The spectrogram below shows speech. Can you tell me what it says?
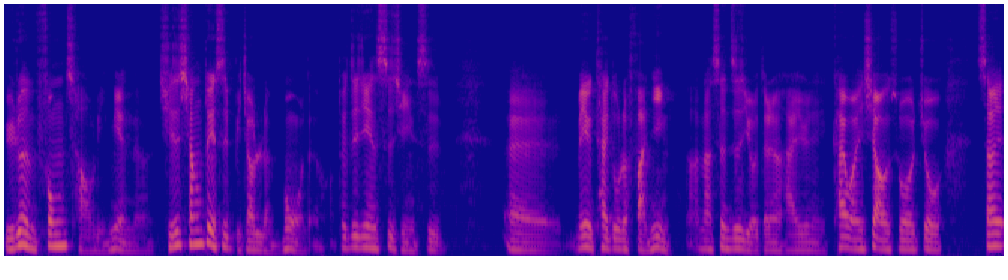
舆论风潮里面呢，其实相对是比较冷漠的，对这件事情是呃没有太多的反应啊。那甚至有的人还有点开玩笑说，就三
